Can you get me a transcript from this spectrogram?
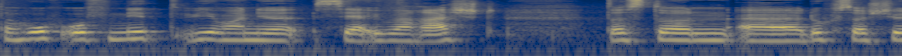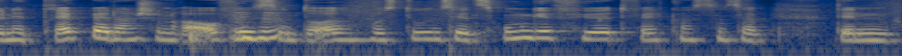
der Hochofen nicht. Wir waren ja sehr überrascht, dass dann äh, durch so eine schöne Treppe dann schon rauf ist mhm. und da hast du uns jetzt rumgeführt. Vielleicht kannst du uns den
